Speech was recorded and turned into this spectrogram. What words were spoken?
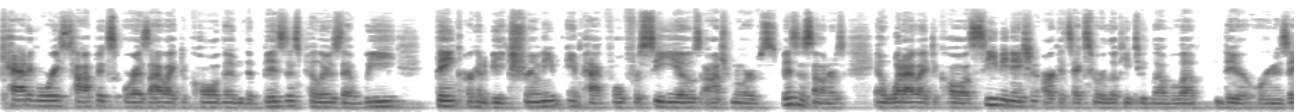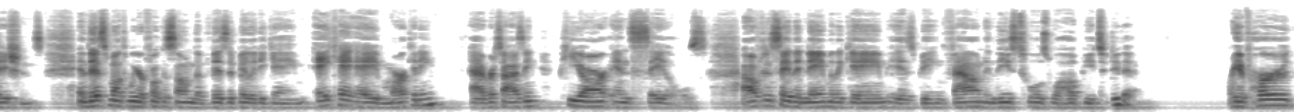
categories, topics, or as I like to call them, the business pillars that we think are going to be extremely impactful for CEOs, entrepreneurs, business owners, and what I like to call CB Nation architects who are looking to level up their organizations. And this month we are focused on the visibility game, aka marketing, advertising, PR, and sales. I often say the name of the game is being found, and these tools will help you to do that. We have heard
